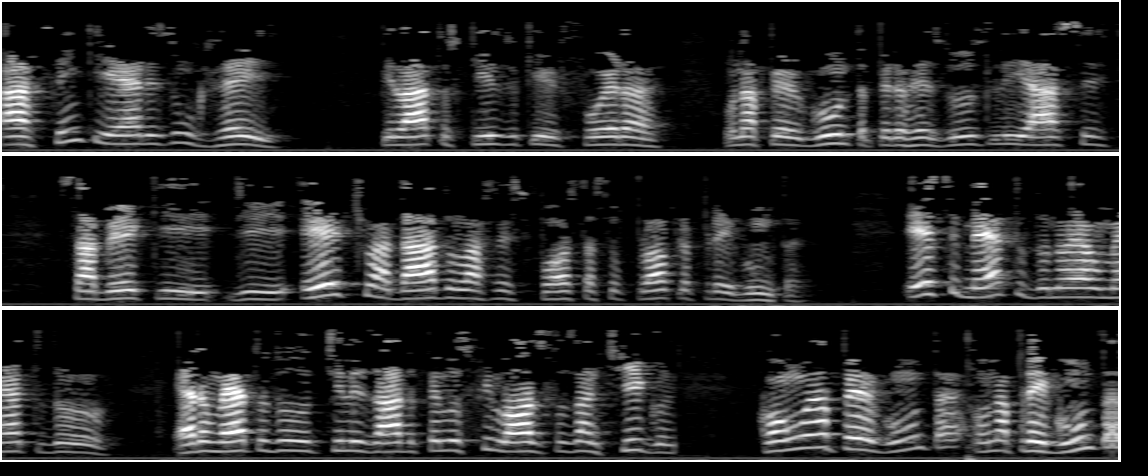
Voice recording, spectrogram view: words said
assim que eres um rei, Pilatos quis que fora uma pergunta, pero Jesus lhe saber que de hecho ha dado a resposta à sua própria pergunta. Esse método não é um método era o método utilizado pelos filósofos antigos, com uma pergunta, uma pergunta,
